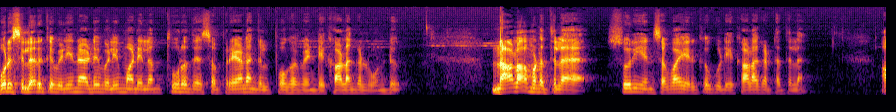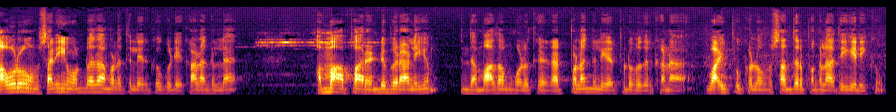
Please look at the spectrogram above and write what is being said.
ஒரு சிலருக்கு வெளிநாடு வெளிமாநிலம் தூரதேச பிரயாணங்கள் போக வேண்டிய காலங்கள் உண்டு. நாலாம் இடத்துல சூரியன் செவ்வாய் இருக்கக்கூடிய காலகட்டத்தில் அவரும் சனி ஒன்பதாம் இடத்தில் இருக்கக்கூடிய காலங்களில் அம்மா அப்பா ரெண்டு பேராலையும் இந்த மாதம் உங்களுக்கு நற்பலங்கள் ஏற்படுவதற்கான வாய்ப்புகளும் சந்தர்ப்பங்கள் அதிகரிக்கும்.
